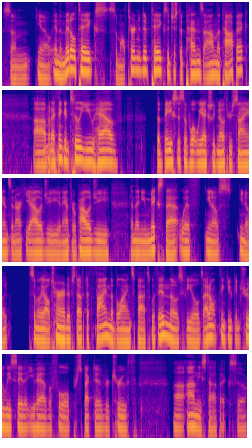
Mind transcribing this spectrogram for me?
some, you know, in the middle takes, some alternative takes. It just depends on the topic. Uh, But I think until you have the basis of what we actually know through science and archaeology and anthropology, and then you mix that with, you know, you know, some of the alternative stuff to find the blind spots within those fields, I don't think you can truly say that you have a full perspective or truth uh, on these topics. So,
